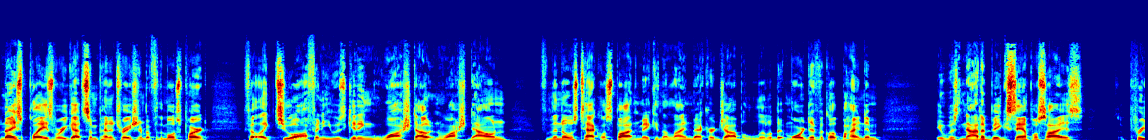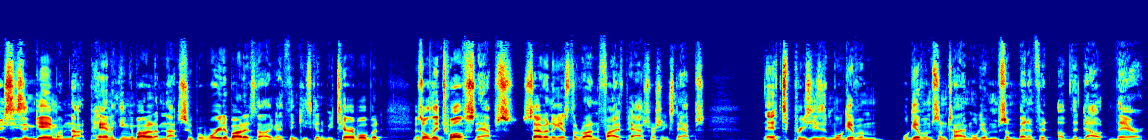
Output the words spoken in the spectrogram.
nice plays where he got some penetration, but for the most part, it felt like too often he was getting washed out and washed down from the nose tackle spot and making the linebacker job a little bit more difficult behind him. It was not a big sample size. It's a preseason game. I'm not panicking about it. I'm not super worried about it. It's not like I think he's going to be terrible, but there's only 12 snaps, seven against the run, five pass rushing snaps. It's preseason. We'll give him we'll give him some time. We'll give him some benefit of the doubt there.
